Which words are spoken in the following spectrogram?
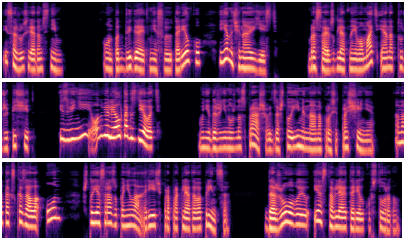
и сажусь рядом с ним. Он подвигает мне свою тарелку, и я начинаю есть. Бросаю взгляд на его мать, и она тут же пищит. «Извини, он велел так сделать». Мне даже не нужно спрашивать, за что именно она просит прощения. Она так сказала «он», что я сразу поняла речь про проклятого принца. Дожевываю и оставляю тарелку в сторону.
